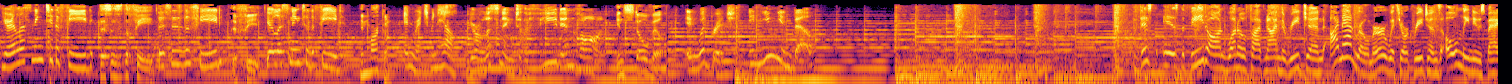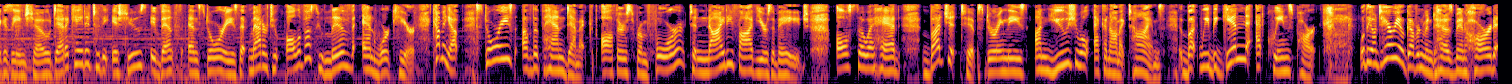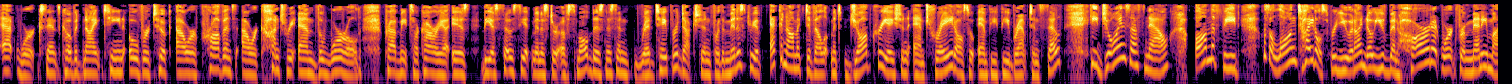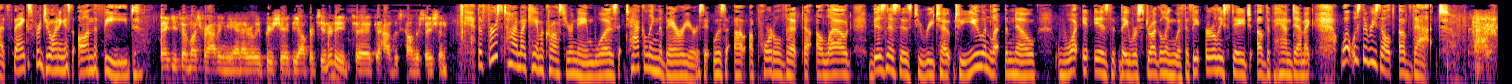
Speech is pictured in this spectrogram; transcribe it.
You're listening to The Feed. This is The Feed. This is The Feed. The Feed. You're listening to The Feed. In Markham. In Richmond Hill. You're listening to The Feed in Vaughan. In Stouffville. In Woodbridge. In Unionville. This is the feed on 1059 The Region. I'm Ann Romer with York Region's only news magazine show dedicated to the issues, events, and stories that matter to all of us who live and work here. Coming up, stories of the pandemic. Authors from 4 to 95 years of age. Also ahead, budget tips during these unusual economic times. But we begin at Queen's Park. Well, the Ontario government has been hard at work since COVID-19 overtook our province, our country, and the world. Prabmeet Sarkaria is the Associate Minister of Small Business and Red Tape Reduction for the Ministry of Economic Development, Job Creation and Trade, also MPP Brampton South. He joins us now on the feed. Those are long titles for you, and I know you've been hard at work for many months. Thanks for joining us on the feed. Thank you so much for having me, and I really appreciate the opportunity to, to have this conversation. The first time I came across your name was Tackling the Barriers. It was a, a portal that uh, allowed businesses to reach out to you and let them know what it is that they were struggling with at the early stage of the pandemic. What was the result of that?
